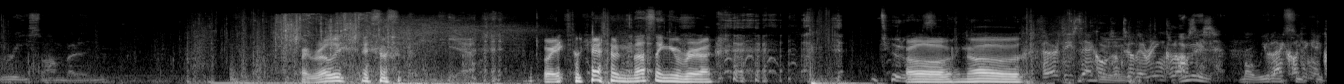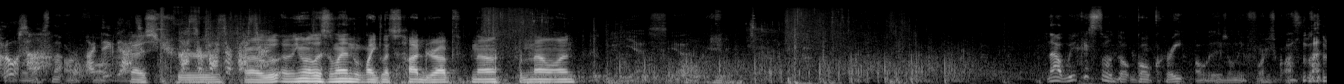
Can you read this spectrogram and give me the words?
three, so I'm better than you. Wait, really? Yeah. Wait, I have nothing, bro. Dude, Oh no. 30 seconds until the ring I mean, closes. bro, we You like cutting it close, huh? That's not our I fault. dig that. That's true. Uh, you know, what, let's land like let's hot drop now from now on. Yes, yeah. Nah, we can still don't go crate. Oh, there's only four squads left.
